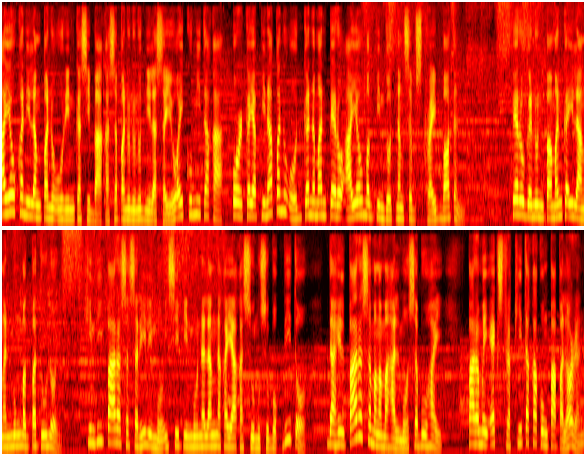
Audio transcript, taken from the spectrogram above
ayaw kanilang panuurin kasi baka sa panununod nila sa'yo ay kumita ka, or kaya pinapanood ka naman pero ayaw magpindot ng subscribe button. Pero ganun pa man kailangan mong magpatuloy. Hindi para sa sarili mo isipin mo na lang na kaya ka sumusubok dito, dahil para sa mga mahal mo sa buhay, para may extra kita ka kung papaloran,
